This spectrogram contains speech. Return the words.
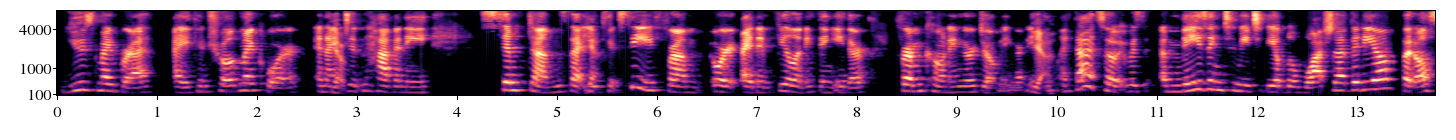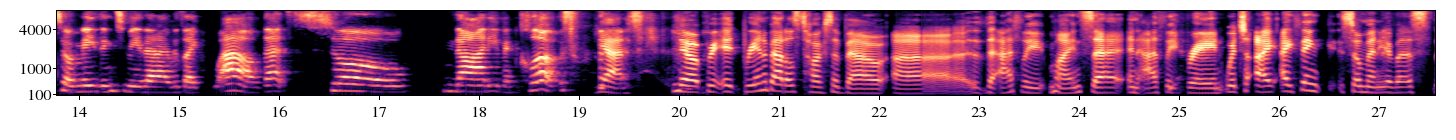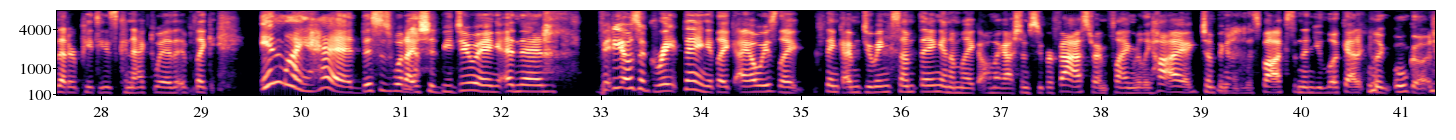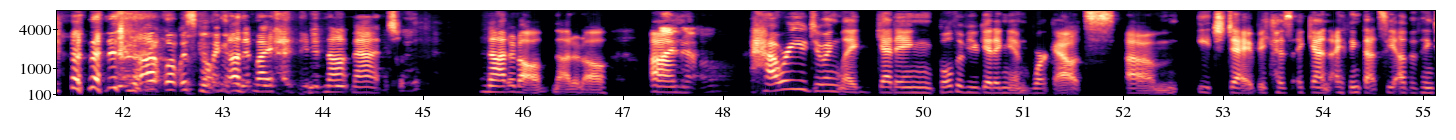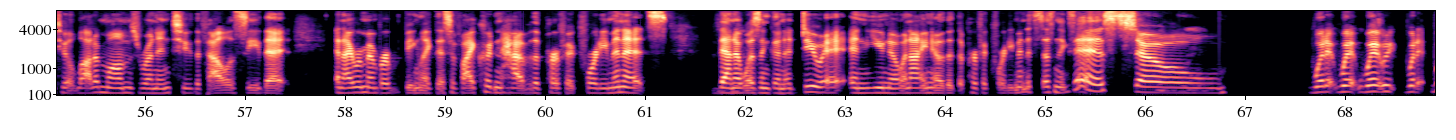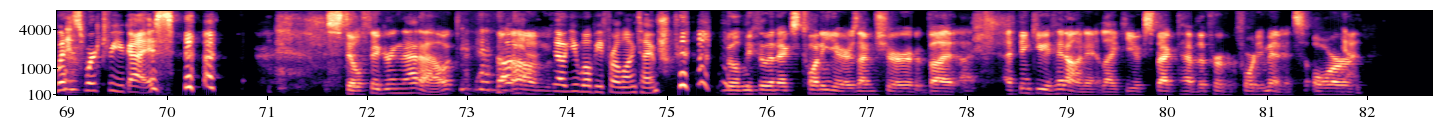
used my breath, I controlled my core, and yep. I didn't have any symptoms that yes. you could see from, or I didn't feel anything either from coning or doming or anything yeah. like that. So it was amazing to me to be able to watch that video, but also amazing to me that I was like, wow, that's so not even close. yes. No, it, Brianna Battles talks about uh, the athlete mindset and athlete yeah. brain, which I, I think so many of us that are PTs connect with. It's like in my head, this is what yeah. I should be doing. And then video is a great thing. Like I always like think I'm doing something and I'm like, oh my gosh, I'm super fast or I'm flying really high, jumping yeah. onto this box. And then you look at it and you're like, oh god, that is not what was going on in my head. They did not match. Not at all. Not at all. Um, I know. How are you doing, like getting both of you getting in workouts um, each day? Because again, I think that's the other thing too. A lot of moms run into the fallacy that, and I remember being like this: if I couldn't have the perfect forty minutes, then mm-hmm. I wasn't going to do it. And you know, and I know that the perfect forty minutes doesn't exist. Mm-hmm. So, mm-hmm. what, what what what what has worked for you guys? Still figuring that out. oh, um, no, you will be for a long time. will be for the next 20 years, I'm sure. But I, I, think you hit on it. Like you expect to have the perfect 40 minutes, or, yeah.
